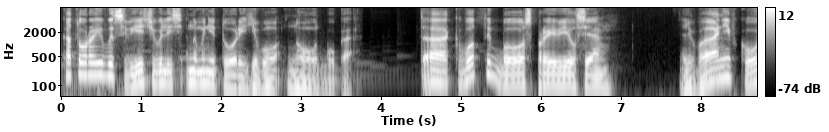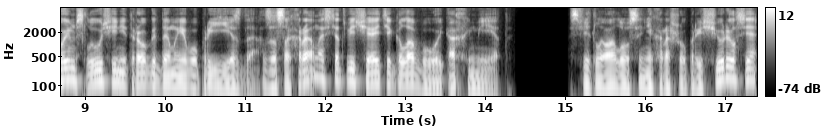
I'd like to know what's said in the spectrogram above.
которые высвечивались на мониторе его ноутбука. Так, вот и босс проявился. Льва ни в коем случае не трогать до моего приезда. За сохранность отвечайте головой, Ахмед. Светловолосый нехорошо прищурился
